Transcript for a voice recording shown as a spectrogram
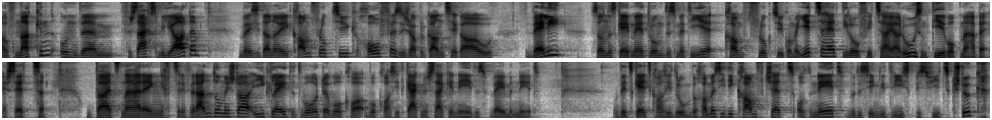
auf Nacken und ähm, für 6 Milliarden wollen sie da neue Kampfflugzeuge kaufen. Es ist aber ganz egal welche, sondern es geht mehr darum, dass man die Kampfflugzeuge, die man jetzt hat, die laufen in 10 Jahren aus und die will man eben ersetzen. Und da jetzt nachher eigentlich das Referendum ist da eingeleitet worden, wo, wo quasi die Gegner sagen, nee, das wollen wir nicht. Und jetzt geht es quasi darum, bekommen sie die Kampfjets oder nicht, weil das irgendwie 30 bis 40 Stück.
